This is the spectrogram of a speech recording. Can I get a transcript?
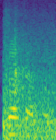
Gracias.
